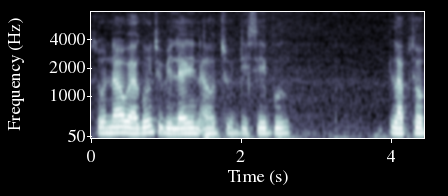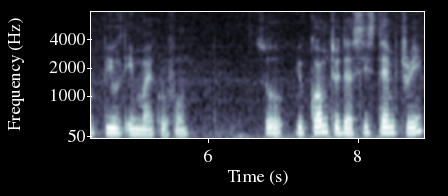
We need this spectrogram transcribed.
So now we are going to be learning how to disable laptop built-in microphone. So you come to the system tray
